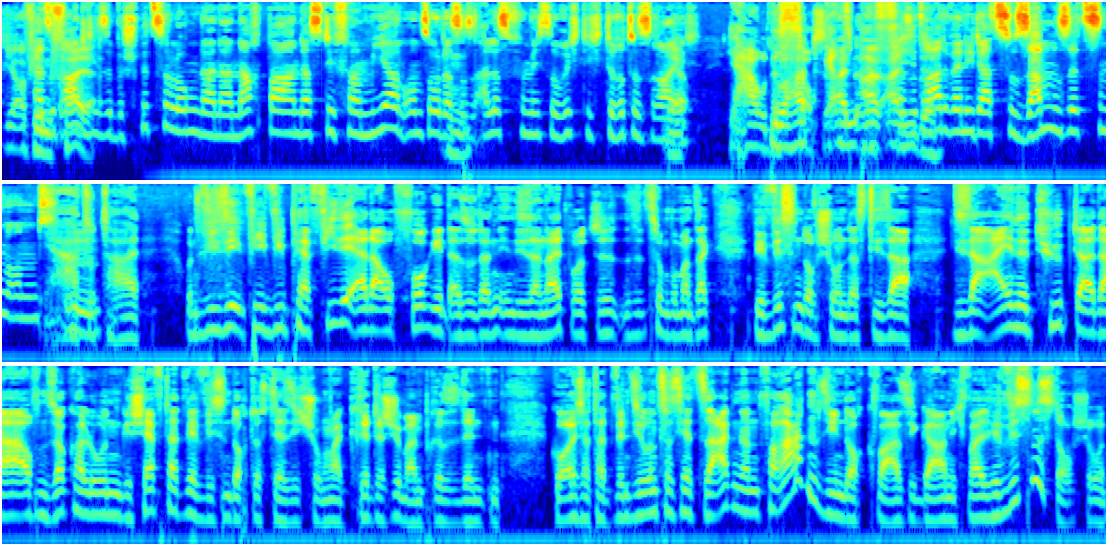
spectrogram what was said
Ja, auf jeden also gerade Fall. diese Bespitzelung deiner Nachbarn, das Diffamieren und so, das ist alles für mich so richtig Drittes ja. Reich. Ja, und das Nur ist hat auch ganz ein, perfide. Also gerade wenn die da zusammensitzen und Ja, total. Und wie, sie, wie, wie perfide er da auch vorgeht, also dann in dieser Nightwatch-Sitzung, wo man sagt, wir wissen doch schon, dass dieser, dieser eine Typ da, da auf dem Sockerlohn ein Geschäft hat, wir wissen doch, dass der sich schon mal kritisch über den Präsidenten geäußert hat. Wenn sie uns das jetzt sagen, dann verraten sie ihn doch quasi gar nicht, weil wir wissen es doch schon.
